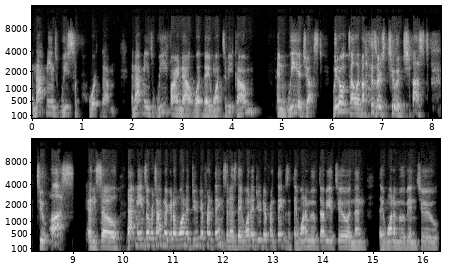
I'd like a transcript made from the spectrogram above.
And that means we support them. And that means we find out what they want to become and we adjust. We don't tell advisors to adjust to us. And so that means over time they're going to want to do different things. And as they want to do different things, if they want to move W 2 and then they want to move into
